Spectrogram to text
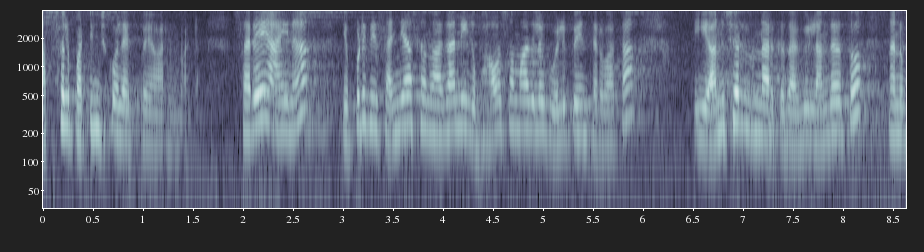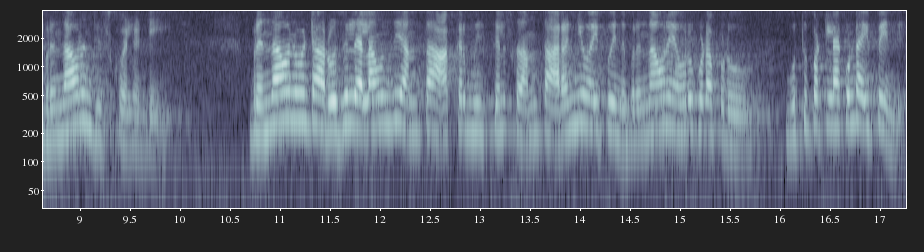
అస్సలు పట్టించుకోలేకపోయేవారనమాట సరే ఆయన ఎప్పుడైతే ఈ సన్యాసం రాగానే ఇక భావ సమాధిలోకి వెళ్ళిపోయిన తర్వాత ఈ అనుచరులు ఉన్నారు కదా వీళ్ళందరితో నన్ను బృందావనం తీసుకువెళ్ళండి. బృందావనం అంటే ఆ రోజుల్లో ఎలా ఉంది? అంత ఆక్ర మీకు తెలుసు కదా అంత అరణ్యం అయిపోయింది. బృందావనం ఎవరు కూడా అప్పుడు గుర్తుపట్టలేకుండా అయిపోయింది.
